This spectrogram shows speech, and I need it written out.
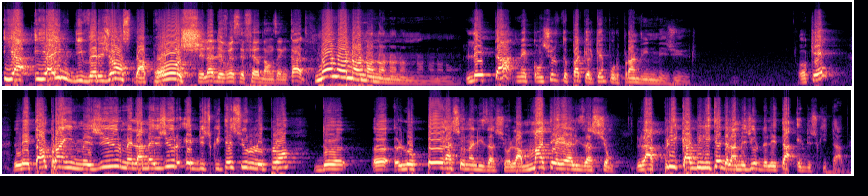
il y a, il y a une divergence d'approche. Cela devrait se faire dans un cadre. Non, non, non, non, non, non, non, non, non, non. L'État ne consulte pas quelqu'un pour prendre une mesure. Ok? L'État prend une mesure, mais la mesure est discutée sur le plan de euh, l'opérationnalisation, la matérialisation. L'applicabilité de la mesure de l'État est discutable.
